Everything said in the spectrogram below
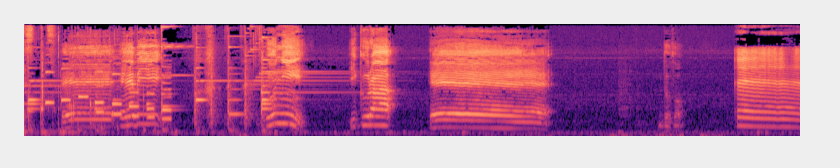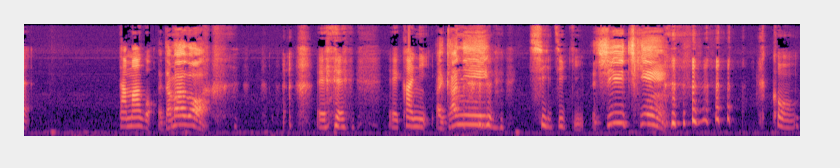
です。えー、エビ、ウニ、イクラ、えー、どうぞ。えー、卵、卵、は えー、えーカニ、い、カニ、シーチキン、シーチキン、コーン。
